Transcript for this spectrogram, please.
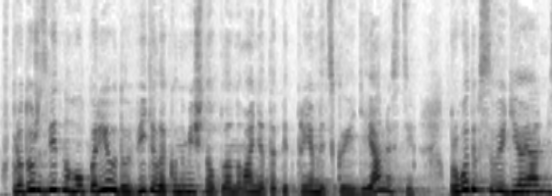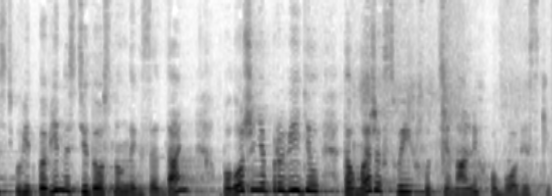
Впродовж звітного періоду відділ економічного планування та підприємницької діяльності проводив свою діяльність у відповідності до основних завдань, положення про відділ та в межах своїх функціональних обов'язків.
